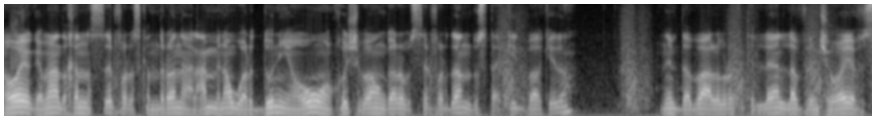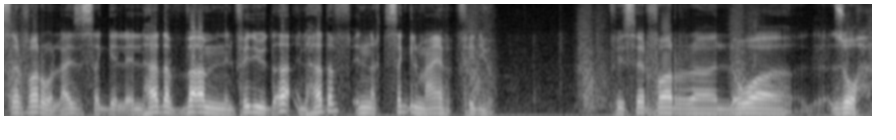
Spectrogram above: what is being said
اهو يا جماعة دخلنا السيرفر. اسكندراني ألعاب منور الدنيا اهو نخش بقى ونجرب السيرفر ده. ندوس تأكيد بقى كده. نبدأ بقى على بركة الله نلفن شوية في السيرفر واللي عايز يسجل الهدف بقى من الفيديو ده الهدف إنك تسجل معايا فيديو. في سيرفر آه، اللي هو زوحل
